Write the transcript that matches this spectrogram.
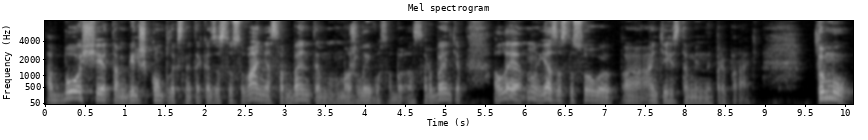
або ще там більш комплексне таке застосування сорбенти, можливо, сорбентів, але ну, я застосовую антигістамінний препарат. Тому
